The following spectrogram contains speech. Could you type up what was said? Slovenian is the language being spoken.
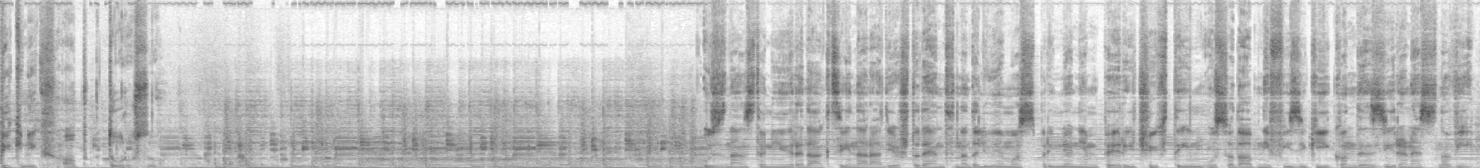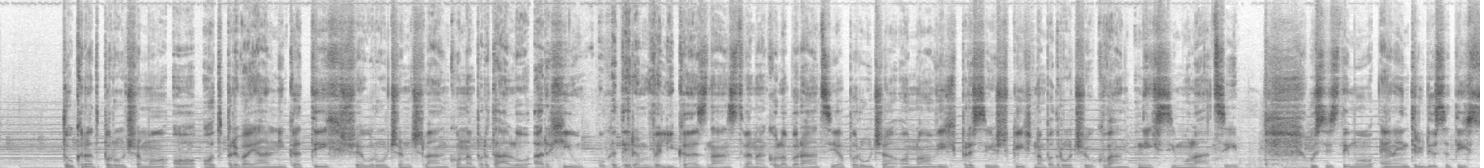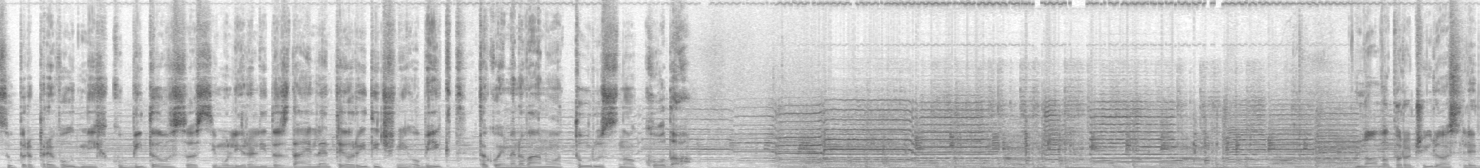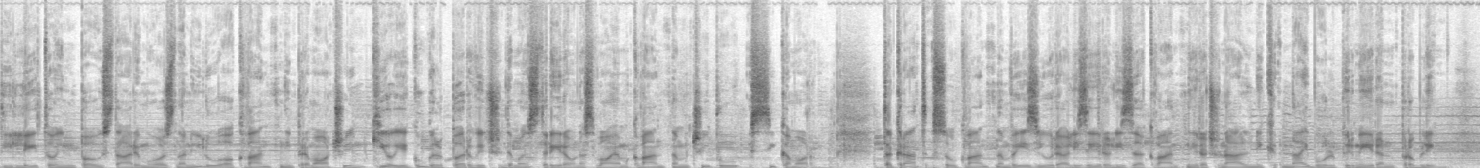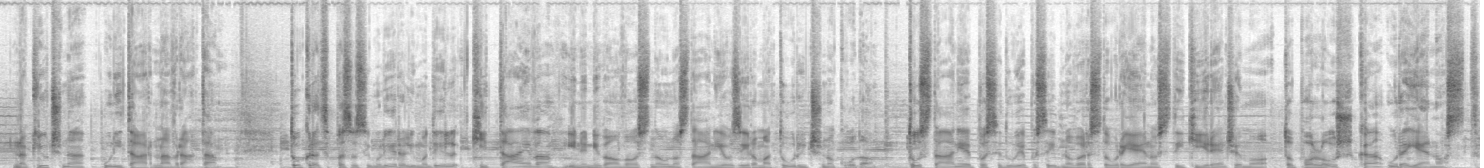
Piknik ob Torusu. V znanstveni redakciji na Radio Student nadaljujemo s spremljanjem perečih tem v sodobni fiziki kondenzirane snovi. Tokrat poročamo o od prevajalnika teh še vročem članku na portalu Arhiv, v katerem velika znanstvena kolaboracija poroča o novih presežkih na področju kvantnih simulacij. V sistemu 31 superprevodnih kubitov so simulirali do zdaj le teoretični objekt, tako imenovano torusno kodo. Novo poročilo sledi leto in pol staremu oznanilu o kvantni premoči, ki jo je Google prvič demonstriral na svojem kvantnem čipu Sycamore. Takrat so v kvantnem vezju realizirali za kvantni računalnik najbolj primeren problem: naključna unitarna vrata. Tokrat pa so simulirali model Kitajeva in njegovo osnovno stanje oziroma torično kodo. To stanje poseduje posebno vrsto urejenosti, ki ji rečemo topološka urejenost.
